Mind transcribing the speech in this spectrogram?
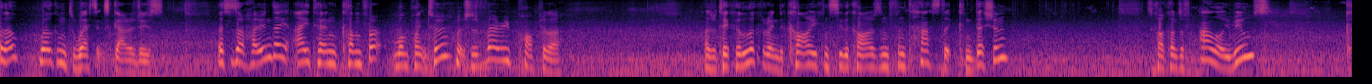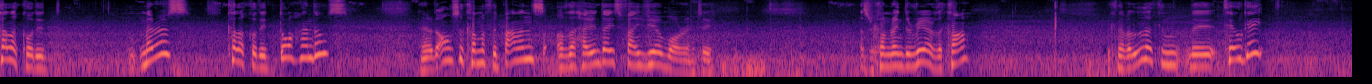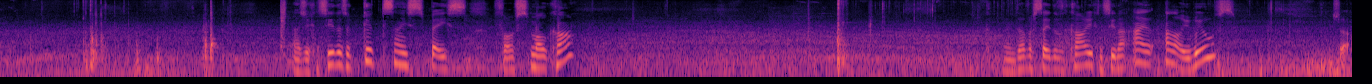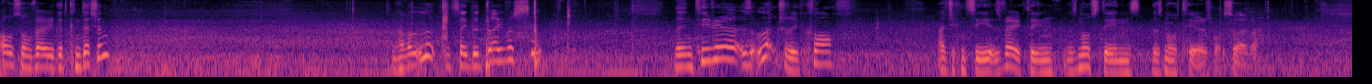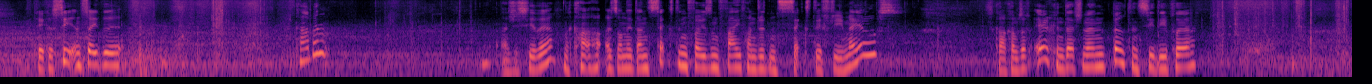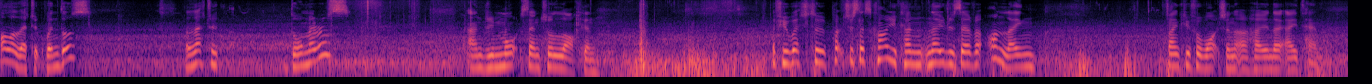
Hello, welcome to Wessex Garages. This is our Hyundai i10 Comfort 1.2 which is very popular. As we take a look around the car you can see the car is in fantastic condition. This car comes with alloy wheels, colour coded mirrors, colour coded door handles and it would also come with the balance of the Hyundai's 5 year warranty. As we come round the rear of the car can have a look in the tailgate. As you can see there's a good sized space for a small car. On the other side of the car you can see the alloy wheels which are also in very good condition. You can have a look inside the driver's seat. The interior is luxury cloth. As you can see, it's very clean. There's no stains, there's no tears whatsoever. Take a seat inside the cabin. As you see there, the car has only done 16,563 miles. This car comes with air conditioning, built-in CD player, all electric windows, electric door mirrors, and remote central locking. If you wish to purchase this car you can now reserve it online. Thank you for watching our Hyundai i10.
